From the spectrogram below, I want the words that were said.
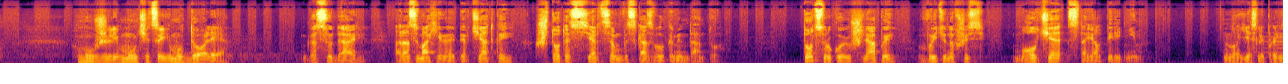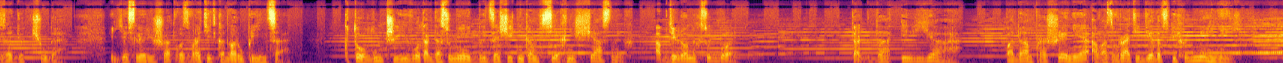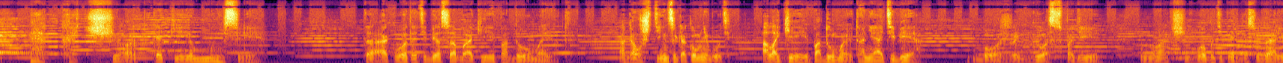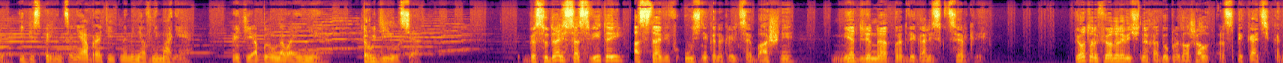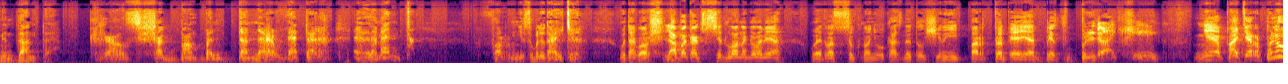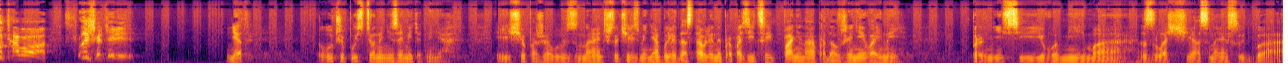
Уж ли мучиться ему доля? Государь, размахивая перчаткой, что-то с сердцем высказывал коменданту. Тот с рукой у шляпы, вытянувшись, молча стоял перед ним. Но если произойдет чудо, если решат возвратить ко двору принца, кто лучше его тогда сумеет быть защитником всех несчастных, обделенных судьбой? Тогда и я подам прошение о возврате дедовских имений. Эка, черт, какие мысли! Так вот о тебе собаки и подумают. О галштинце каком-нибудь, о лакее подумают, а не о тебе. Боже, господи! Ну отчего бы теперь государю и без принца не обратить на меня внимание? Ведь я был на войне, трудился. Государь со свитой, оставив узника на крыльце башни, медленно продвигались к церкви. Петр Федорович на ходу продолжал распекать коменданта. элемент. Форм не соблюдаете. У того шляпа, как седло на голове. У этого сукно не указаны толщины и портупея без бляхи. Не потерплю того! Слышите? Нет. Лучше пусть он и не заметит меня. И еще, пожалуй, знает, что через меня были доставлены пропозиции Панина о продолжении войны. Пронеси его мимо, злосчастная судьба.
